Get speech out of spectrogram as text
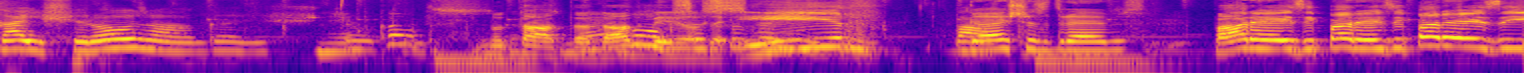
gaiši rozā, gaiši. Jebkāds. Nu, tā tad atbilde ir. Gaišas drēbes. Pareizi, pareizi, pareizi!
